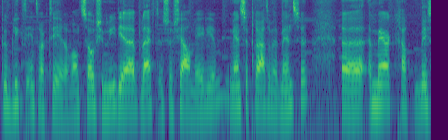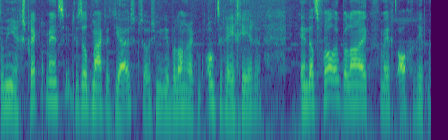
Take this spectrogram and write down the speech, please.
publiek te interacteren. Want social media blijft een sociaal medium. Mensen praten met mensen. Eh, een merk gaat meestal niet in gesprek met mensen. Dus dat maakt het juist op social media belangrijk om ook te reageren. En dat is vooral ook belangrijk vanwege het algoritme.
